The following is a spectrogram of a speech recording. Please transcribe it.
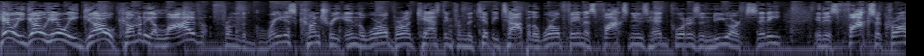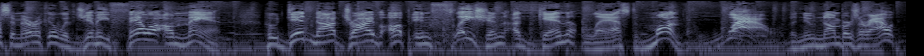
Here we go, here we go. Coming to you live from the greatest country in the world, broadcasting from the tippy top of the world famous Fox News headquarters in New York City. It is Fox Across America with Jimmy Failla, a man who did not drive up inflation again last month. Wow! The new numbers are out,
